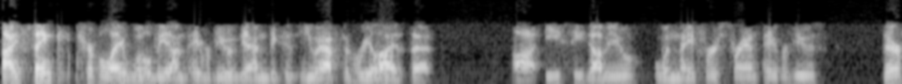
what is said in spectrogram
I think AAA will be on pay per view again because you have to realize that uh, ECW, when they first ran pay per views, their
